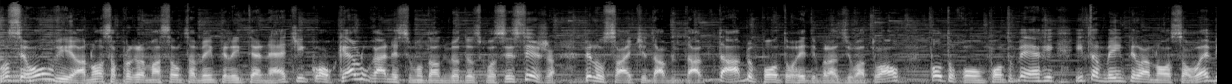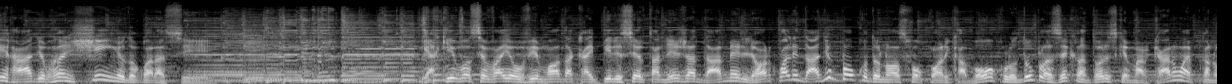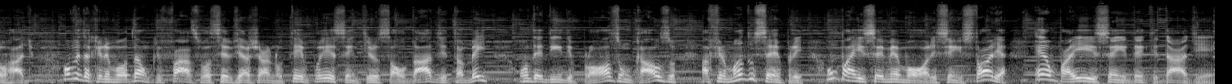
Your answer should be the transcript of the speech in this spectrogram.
Você ouve a nossa programação também pela internet em qualquer lugar nesse mundão de meu Deus que você esteja, pelo site www.redebrasilatual.com.br e também pela nossa web rádio Ranchinho do Guaraci. E aqui você vai ouvir moda caipira e sertaneja da melhor qualidade, um pouco do nosso folclore caboclo, duplas e cantores que marcaram época no rádio. Ouvindo aquele modão que faz você viajar no tempo e sentir saudade também um dedinho de prosa, um caos, afirmando sempre: um país sem memória e sem história é um país sem identidade.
